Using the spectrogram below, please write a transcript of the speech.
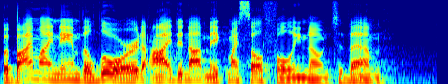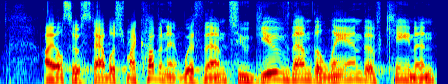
but by my name, the Lord, I did not make myself fully known to them. I also established my covenant with them to give them the land of Canaan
